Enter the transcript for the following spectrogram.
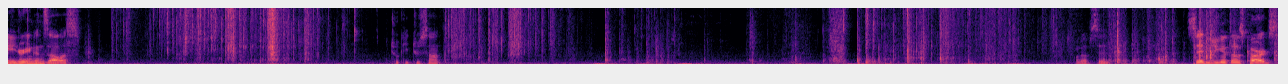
Adrian Gonzalez. Touki Toussaint. What up, Sid? Sid, did you get those cards?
